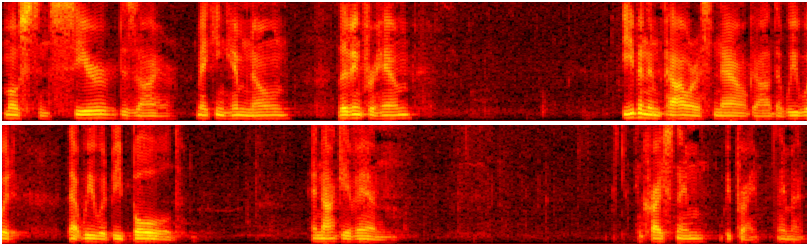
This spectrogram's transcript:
most sincere desire, making him known, living for him. Even empower us now, God, that we would, that we would be bold and not give in. In Christ's name we pray. Amen.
